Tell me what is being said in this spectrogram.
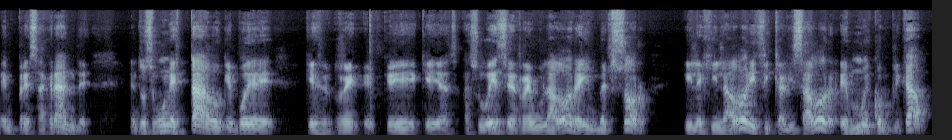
empresas grandes. Entonces, un Estado que puede, que, que, a su vez es regulador e inversor y legislador y fiscalizador, es muy complicado,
